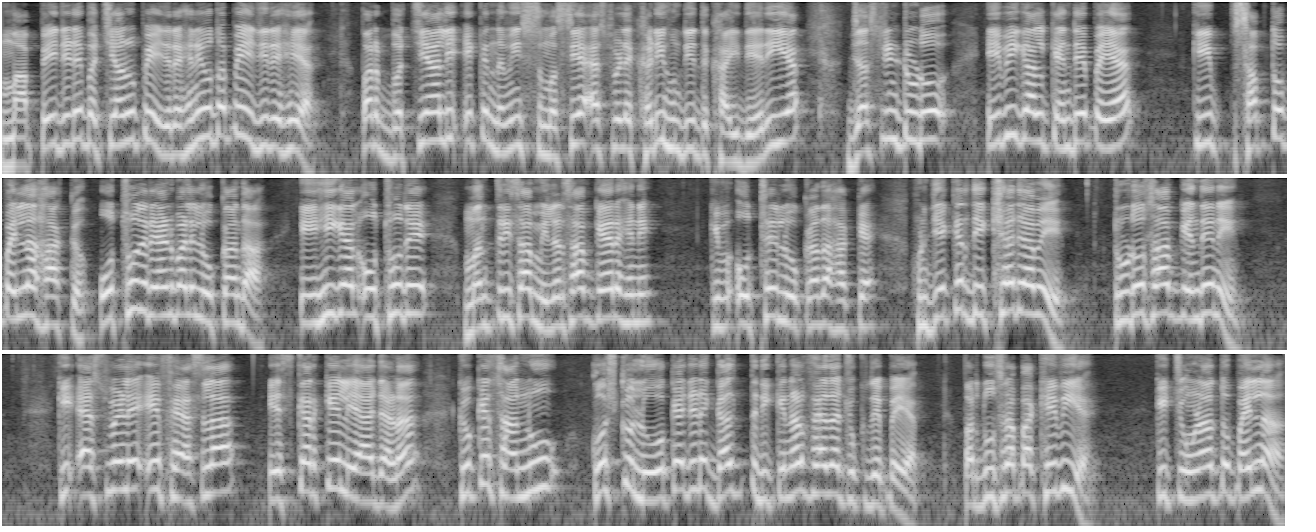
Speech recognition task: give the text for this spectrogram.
ਮਾਪੇ ਜਿਹੜੇ ਬੱਚਿਆਂ ਨੂੰ ਭੇਜ ਰਹੇ ਨੇ, ਉਹ ਤਾਂ ਭੇਜ ਹੀ ਰਹੇ ਆ। ਪਰ ਬੱਚਿਆਂ ਲਈ ਇੱਕ ਨਵੀਂ ਸਮੱਸਿਆ ਇਸ ਵੇਲੇ ਖੜੀ ਹੁੰਦੀ ਦਿਖਾਈ ਦੇ ਰਹੀ ਹੈ। ਜਸਟਿਨ ਟੂਡੋ ਇਹ ਵੀ ਗੱਲ ਕਹਿੰਦੇ ਪਏ ਆ ਕਿ ਸਭ ਤੋਂ ਪਹਿਲਾਂ ਹੱਕ ਉੱਥੋਂ ਦੇ ਰਹਿਣ ਵਾਲੇ ਲੋਕਾਂ ਦਾ, ਇਹੀ ਗੱਲ ਉੱਥੋਂ ਦੇ ਮੰਤਰੀ ਸਾਹਿਬ ਮਿਲਰ ਸਾਹਿਬ ਕਹਿ ਰਹੇ ਨੇ ਕਿ ਉੱਥੇ ਲੋਕਾਂ ਦਾ ਹੱਕ ਹੈ। ਹੁਣ ਜੇਕਰ ਦੇਖਿਆ ਜਾਵੇ ਟੂਡੋ ਸਾਹਿਬ ਕਹਿੰਦੇ ਨੇ ਕਿ ਇਸ ਵੇਲੇ ਇਹ ਫੈਸਲਾ ਇਸ ਕਰਕੇ ਲਿਆ ਜਾਣਾ ਕਿਉਂਕਿ ਸਾਨੂੰ ਕੁਝ ਕੁ ਲੋਕ ਹੈ ਜਿਹੜੇ ਗਲਤ ਤਰੀਕੇ ਨਾਲ ਫਾਇਦਾ ਚੁੱਕਦੇ ਪਏ ਆ। ਪਰ ਦੂਸਰਾ ਪੱਖ ਇਹ ਵੀ ਹੈ ਕਿ ਚੋਣਾਂ ਤੋਂ ਪਹਿਲਾਂ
